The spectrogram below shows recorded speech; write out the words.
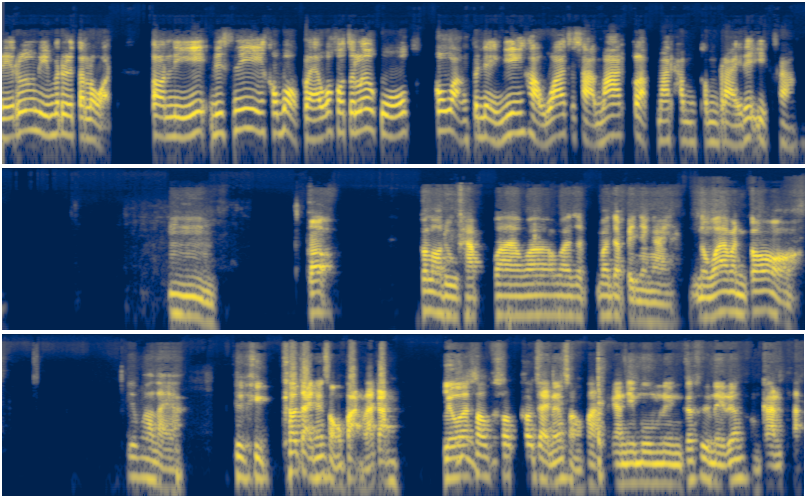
ในเรื่องนี้มาโดยตลอด ตอนนี้ดิสนีย์เขาบอกแล้วว่าเขาจะเลิกโวกก็หวังเป็นอย่างยิ่งค่ะว่าจะสามารถกลับมาทำกำไรได้อีกครั้ง อืม ก็ก็รอดูครับว่าว่าว่าจะว่าจะเป็นยังไงหนูว่ามันก็เรียกว่าอะไรอะ คือคือเข้าใจทั้งสองฝั่งแล้วกันเรียกว่าเข้าเข้าเข้าใจทั้งสองฝั่งกันในมุมหนึ่งก็คือในเรื่องของการผลัก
